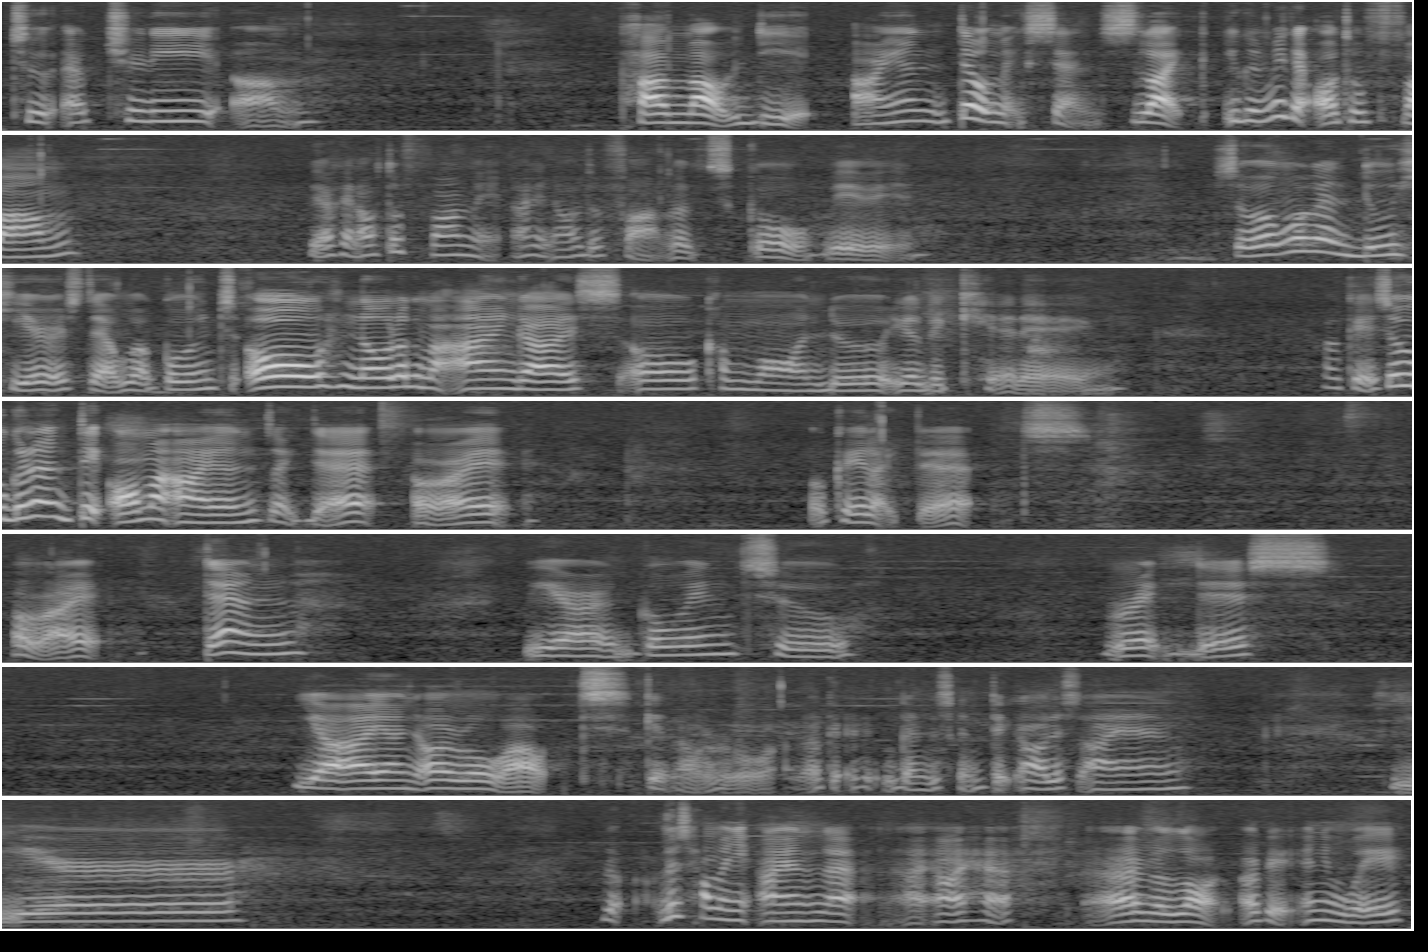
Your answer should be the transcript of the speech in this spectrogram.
to actually um pump out the iron. That would make sense. Like you can make an auto farm. Yeah, I can auto farm it. I can auto farm. Let's go. Wait, wait. So what we're gonna do here is that we're going to oh no look at my iron guys oh come on dude you gotta be kidding okay so we're gonna take all my irons like that alright okay like that alright then we are going to break this. Yeah iron all roll out get all roll out okay we're gonna just gonna take all this iron here. Look this how many iron that I, I have. I have a lot. Okay anyway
